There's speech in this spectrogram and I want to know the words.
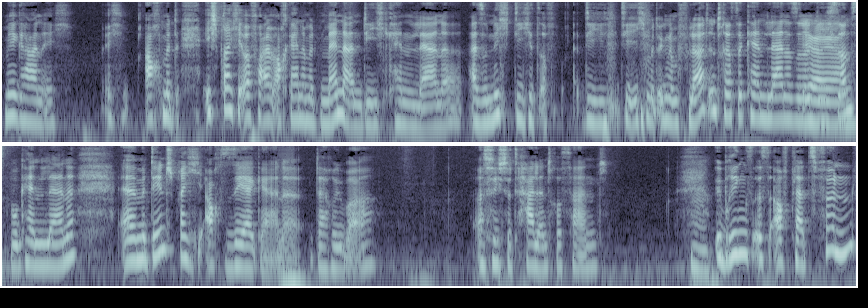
Mir gar nicht. Ich, auch mit, ich spreche aber vor allem auch gerne mit Männern, die ich kennenlerne. Also nicht die ich jetzt auf, die, die ich mit irgendeinem Flirtinteresse kennenlerne, sondern ja, die ich ja. sonst wo kennenlerne. Äh, mit denen spreche ich auch sehr gerne darüber. Das finde ich total interessant. Hm. Übrigens ist auf Platz 5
